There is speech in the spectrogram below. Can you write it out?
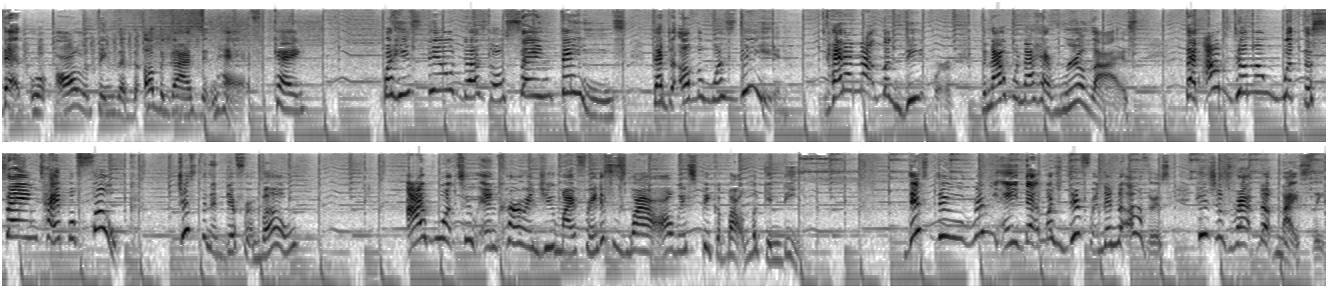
that well all the things that the other guys didn't have, okay? But he still does those same things that the other ones did. Had I not looked deeper, then I would not have realized that I'm dealing with the same type of folk just in a different bow. I want to encourage you, my friend. This is why I always speak about looking deep. This dude really ain't that much different than the others. He's just wrapped up nicely.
